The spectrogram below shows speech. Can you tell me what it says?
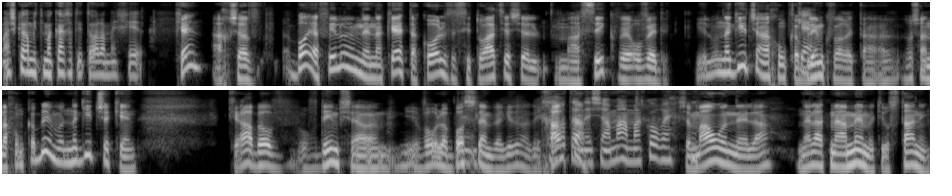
אשכרה מתמקחת איתו על המחיר. כן עכשיו בואי אפילו אם ננקה את הכל זה סיטואציה של מעסיק ועובדת. כאילו נגיד שאנחנו מקבלים כבר את ה... לא שאנחנו מקבלים אבל נגיד שכן. מכירה הרבה עוב- עובדים שיבואו לבוס שלהם ויגידו לה איחרת. איחרת, נשמה, מה קורה? עכשיו מה הוא עונה לה? עונה לה את מהממת you're stunning.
